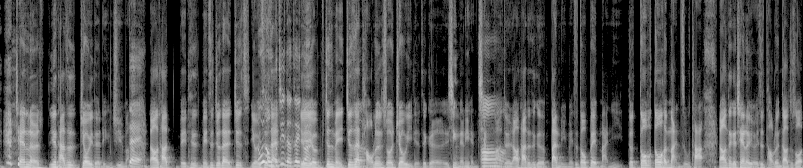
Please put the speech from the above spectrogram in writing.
Chandler，因为他是 Joey 的邻居嘛。对。然后他每天每次就在就是有一次在，为什么不记得这段？有有就是每就是在讨论说 Joey 的这个性能力很强嘛，嗯、对。然后他的这个伴侣每次都被满意，都都都很满足他。然后那个 Chandler 有一次讨论到，就说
